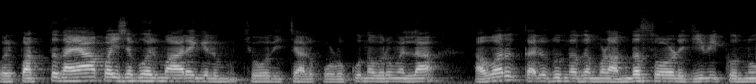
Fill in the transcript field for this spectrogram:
ഒരു പത്ത് നയാ പൈസ പോലും ആരെങ്കിലും ചോദിച്ചാൽ കൊടുക്കുന്നവരുമല്ല. അവർ കരുതുന്നത് നമ്മൾ അന്തസ്സോടെ ജീവിക്കുന്നു.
